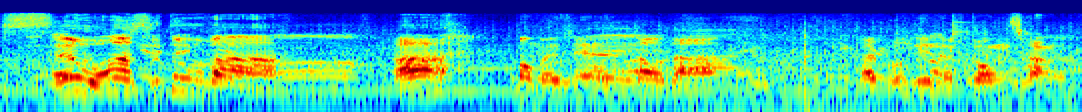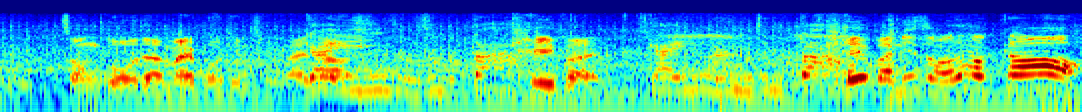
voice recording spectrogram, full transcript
十五二十度吧。啊，我们现在到达 MyProtein 的工厂，中国的 MyProtein 品牌。盖音怎么这么大？K 粉，盖音为什么这么大？K 粉你怎么那么高？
